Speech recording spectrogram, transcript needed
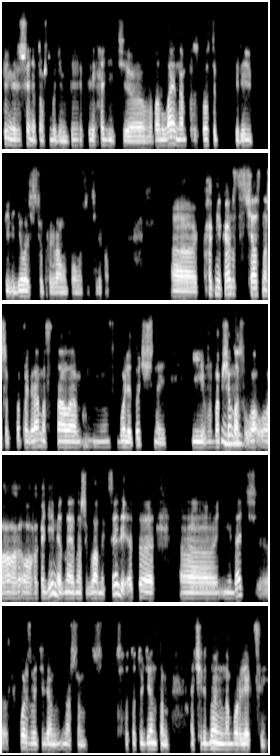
приняли решение о том, что будем переходить э, в онлайн, нам просто переделать всю программу полностью целиком. А, как мне кажется, сейчас наша программа стала более точечной. И вообще mm-hmm. у нас у, у, у Академии одна из наших главных целей — это э, не дать э, пользователям, нашим студентам очередной набор лекций,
